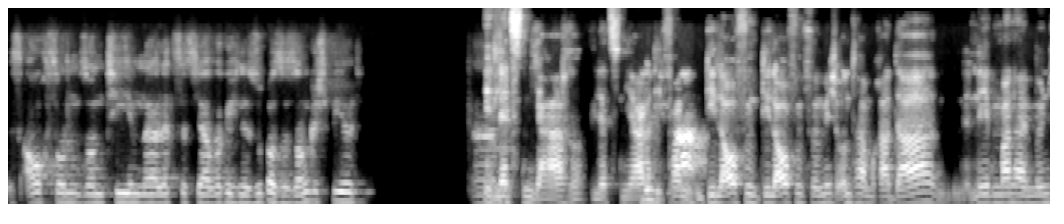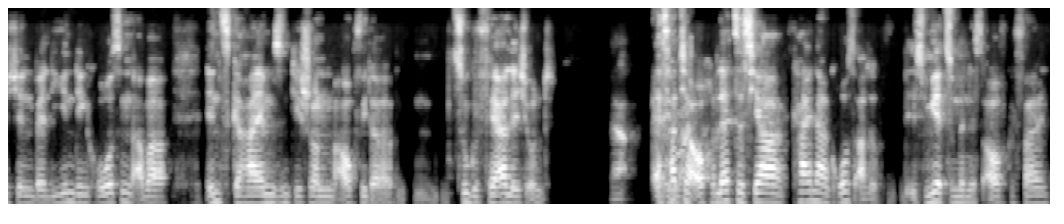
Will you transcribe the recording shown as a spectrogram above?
ist auch so ein, so ein Team, ne? Letztes Jahr wirklich eine super Saison gespielt. Die Ähm, letzten Jahre, die letzten Jahre, die fanden, ja, die laufen, die laufen für mich unterm Radar, neben Mannheim, München, Berlin, den großen, aber insgeheim sind die schon auch wieder zu gefährlich und ja, es hat ja auch letztes Jahr keiner groß, also ist mir zumindest aufgefallen,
